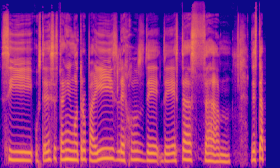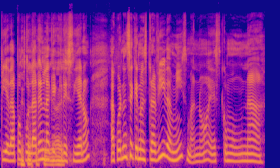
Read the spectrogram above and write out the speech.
si ustedes están en otro país, lejos de, de estas, de esta piedad popular en la que crecieron, acuérdense que nuestra vida misma, ¿no? Es como una,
